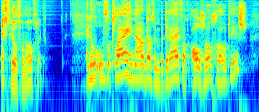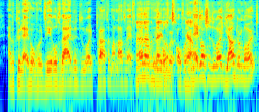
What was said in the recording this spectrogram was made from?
echt heel veel mogelijk. En hoe, hoe verklaar je nou dat een bedrijf wat al zo groot is en we kunnen even over het wereldwijde Deloitte praten, maar laten we even praten over, over, over het Nederlandse Deloitte, jouw Deloitte.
